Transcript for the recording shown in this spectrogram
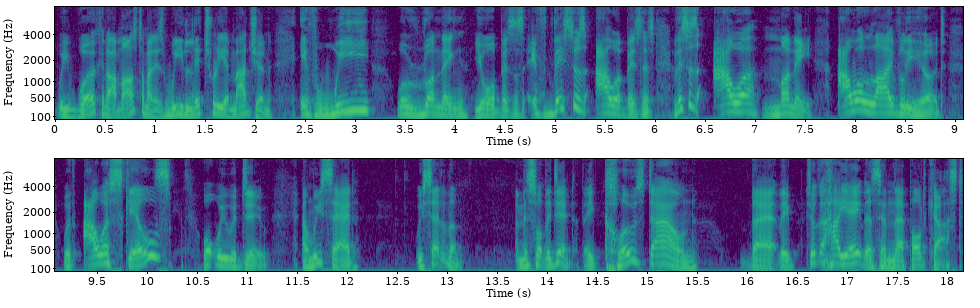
we work in our mastermind is we literally imagine if we were running your business, if this was our business, this is our money, our livelihood, with our skills, what we would do. And we said, we said to them, and this is what they did. They closed down their, they took a hiatus in their podcast.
